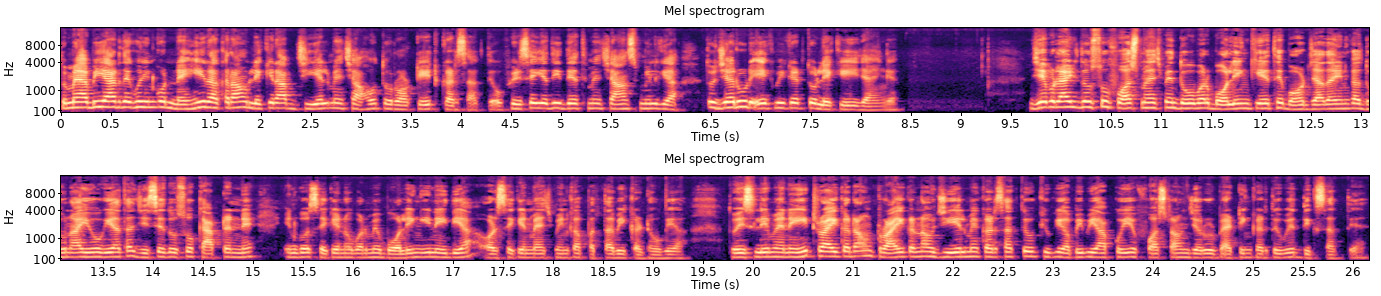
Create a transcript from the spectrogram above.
तो मैं अभी यार देखो, इनको नहीं रख रहा हूँ, लेकिन आप जीएल में चाहो तो रोटेट कर सकते हो। फिर से यदि डेथ में चांस मिल गया तो ज़रूर एक विकेट तो लेके ही जाएँगे। जेब राइट दोस्तों, फ़र्स्ट मैच में दो ओवर बॉलिंग किए थे, बहुत ज़्यादा इनका धुनाई हो गया था, जिससे दोस्तों कैप्टन ने इनको सेकेंड ओवर में बॉलिंग ही नहीं दिया और सेकेंड मैच में इनका पत्ता भी कट हो गया। तो इसलिए मैं नहीं ट्राई कर रहा हूँ। ट्राई करना हो जीएल में कर सकते हो, क्योंकि अभी भी आपको ये फ़र्स्ट राउंड ज़रूर बैटिंग करते हुए दिख सकते हैं।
